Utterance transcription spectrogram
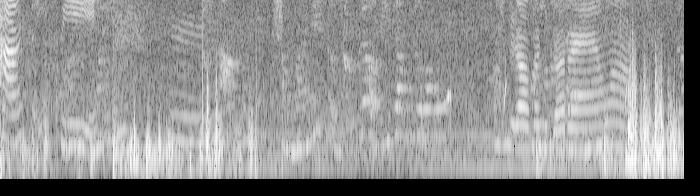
ค้างสีสีอืมอ๋อเดี๋ยวเรากันอีกแล้วอะ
